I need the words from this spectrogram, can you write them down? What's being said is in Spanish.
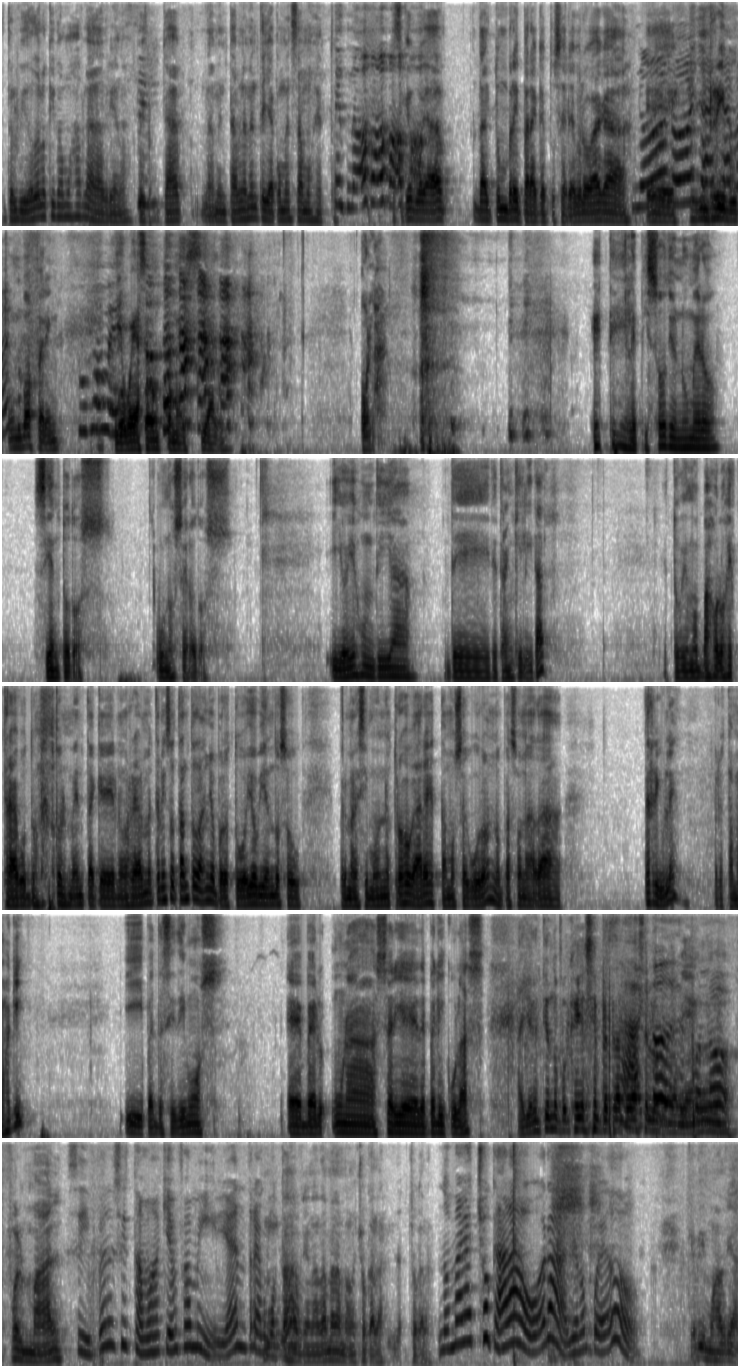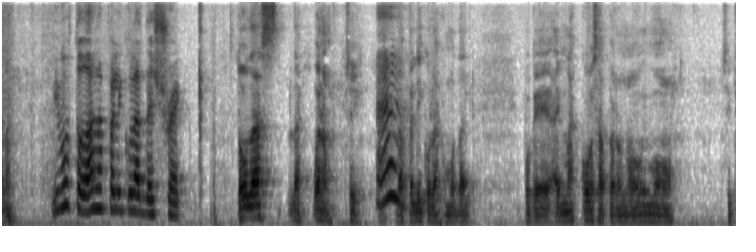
¿Se te olvidó de lo que íbamos a hablar, Adriana? Pues ya, lamentablemente ya comenzamos esto. No. Así que voy a darte un break para que tu cerebro haga No, eh, no, un ya- reboot, un buffering. Un. Y yo voy a hacer un comercial. Hola. Este es el episodio número 102. 102. Y hoy es un día de, de tranquilidad. Estuvimos bajo los estragos de una tormenta que no, realmente no hizo tanto daño, pero estuvo lloviendo, so permanecimos en nuestros hogares, estamos seguros, no pasó nada terrible, pero estamos aquí. Y pues decidimos eh, ver una serie de películas. Ay, yo no entiendo por qué yo siempre trato de hacerlo Exacto, como bien formal. Sí, pero si estamos aquí en familia, entre ¿Cómo amigos. estás, Adriana? Dame la mano, chócala, chócala. No me hagas chocar ahora, yo no puedo. ¿Qué vimos, Adriana? Vimos todas las películas de Shrek. Todas las, bueno, sí, Ah. las películas como tal. Porque hay más cosas, pero no vimos,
